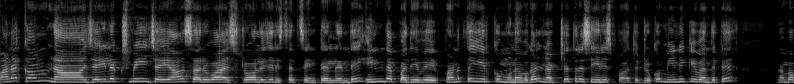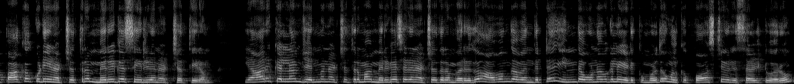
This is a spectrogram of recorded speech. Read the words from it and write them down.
வணக்கம். நான் ஜெயலக்ஷ்மி ஜெயா சர்வா அஸ்ட்ராலஜி ரிசர்ச் சென்டர்லேருந்து இந்த பதிவு பணத்தை ஈர்க்கும் உணவுகள் நட்சத்திர சீரிஸ் பார்த்துட்ருக்கோம் இன்றைக்கி வந்துட்டு நம்ம பார்க்கக்கூடிய நட்சத்திரம் மிருகசீரிய நட்சத்திரம். யாருக்கெல்லாம் ஜென்ம நட்சத்திரமாக மிருகசீர நட்சத்திரம் வருதோ அவங்க வந்துட்டு இந்த உணவுகளை எடுக்கும்போது உங்களுக்கு பாசிட்டிவ் ரிசல்ட் வரும்.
